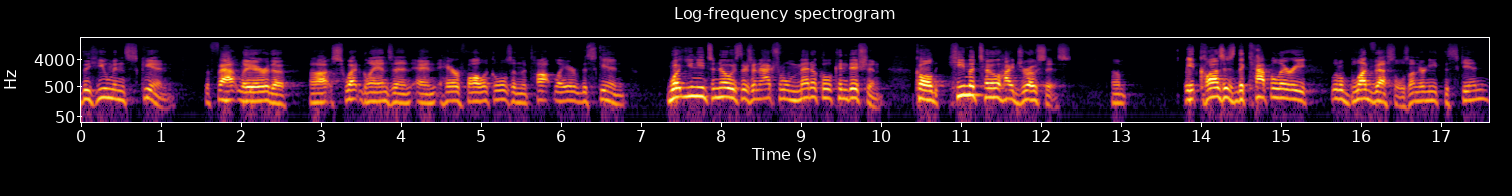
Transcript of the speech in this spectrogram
the human skin the fat layer, the uh, sweat glands, and, and hair follicles, and the top layer of the skin. What you need to know is there's an actual medical condition called hematohidrosis. Um, it causes the capillary little blood vessels underneath the skin.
